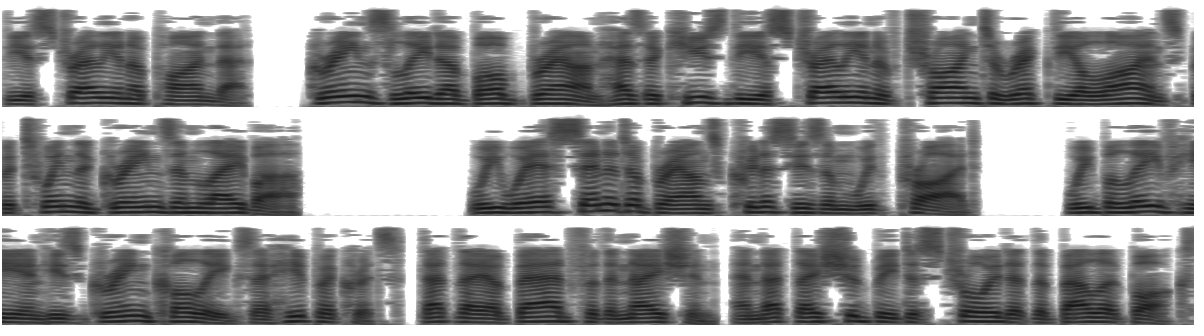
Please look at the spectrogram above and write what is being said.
The Australian opined that Greens leader Bob Brown has accused the Australian of trying to wreck the alliance between the Greens and Labor. We wear Senator Brown's criticism with pride. We believe he and his Green colleagues are hypocrites, that they are bad for the nation, and that they should be destroyed at the ballot box.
